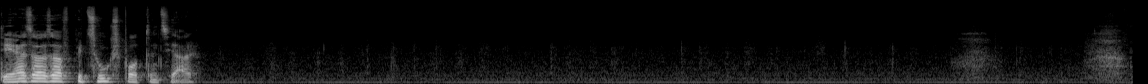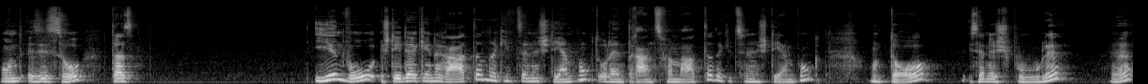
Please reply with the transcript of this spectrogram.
Der ist also auf Bezugspotenzial. Und es ist so, dass irgendwo steht der Generator und da gibt es einen Sternpunkt oder ein Transformator, da gibt es einen Sternpunkt und da ist eine Spule. Ja?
